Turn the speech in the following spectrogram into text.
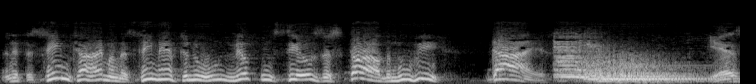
And at the same time, on the same afternoon, Milton Sills, the star of the movie, dies. Yes,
